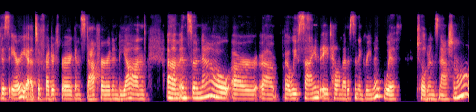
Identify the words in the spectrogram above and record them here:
this area, to Fredericksburg and Stafford and beyond. Um, and so now our uh, uh, we've signed a telemedicine agreement with Children's National,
